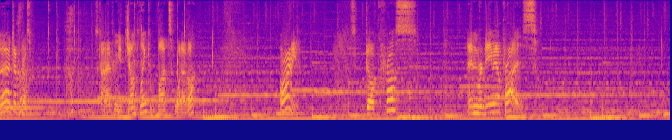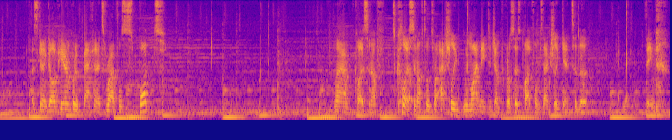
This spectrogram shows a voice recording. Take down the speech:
Ah, jump across. Just kinda hoping you jump link, but whatever. Alrighty. Let's go across and redeem our prize. That's gonna go up here and put it back in its rightful spot. Ah, close enough. It's close enough to its right. Actually, we might need to jump across those platforms to actually get to the thing.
